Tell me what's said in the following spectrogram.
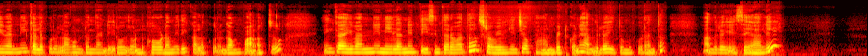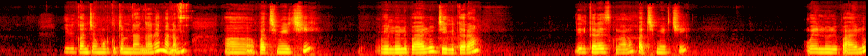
ఇవన్నీ కలకూరలాగా ఉంటుందండి. ఈరోజు వండుకోవడం ఇది కలకూర గంప అనొచ్చు ఇంకా ఇవన్నీ నీళ్ళన్నీ తీసిన తర్వాత స్టవ్ వెలిగించి ఒక ప్యాన్ పెట్టుకొని అందులో ఈ తుమ్మికూర అంతా అందులో వేసేయాలి. ఇవి కొంచెం ఉడుకుతుండగానే మనము పచ్చిమిర్చి వెల్లుల్లిపాయలు జీలకర్ర. జీలకర్ర వేసుకున్నాను పచ్చిమిర్చి వెల్లుల్లిపాయలు.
